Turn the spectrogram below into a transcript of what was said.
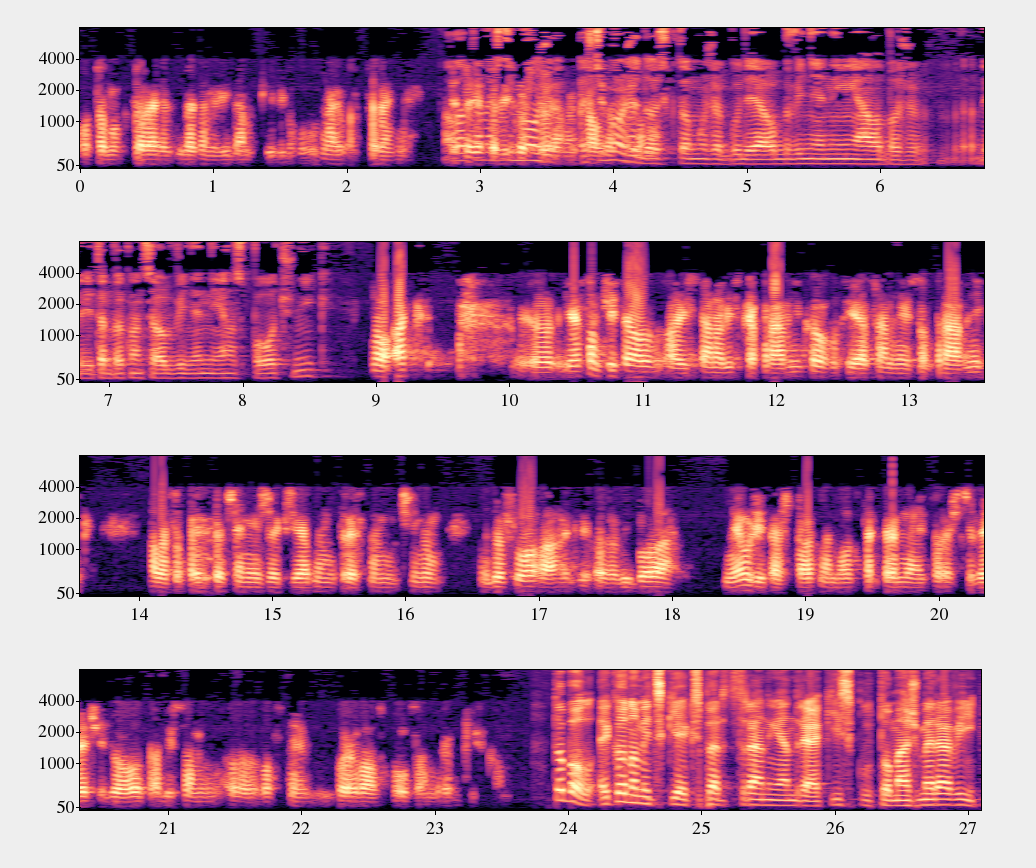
o tom, ktoré daňové výdavky uznajú a ktoré nie. Ale tam ešte, môže, ešte môže dojsť k tomu, že bude obvinený, alebo že je tam dokonca obvinený jeho spoločník? No ak, ja som čítal aj stanoviska právnikov, hoci ja sám nie som právnik, ale som presvedčený, že k žiadnemu trestnému činu nedošlo a ak by bola neužitá štátna moc, tak pre mňa je to ešte väčší dôvod, aby som e, vlastne bojoval spolu s Andrejom Kiskom. To bol ekonomický expert strany Andreja Kisku Tomáš Meravý.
